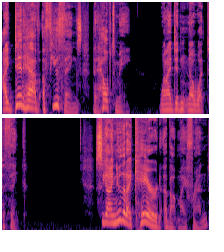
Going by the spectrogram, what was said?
I did have a few things that helped me when I didn't know what to think. See, I knew that I cared about my friend.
